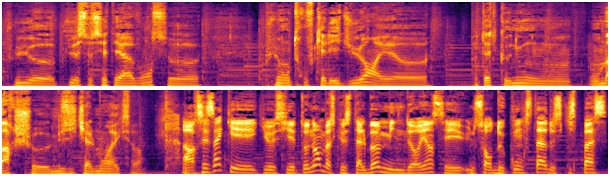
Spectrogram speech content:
plus plus la société avance, plus on trouve qu'elle est dure et peut-être que nous on, on marche euh, musicalement avec ça. Alors c'est ça qui est, qui est aussi étonnant parce que cet album, mine de rien, c'est une sorte de constat de ce qui se passe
